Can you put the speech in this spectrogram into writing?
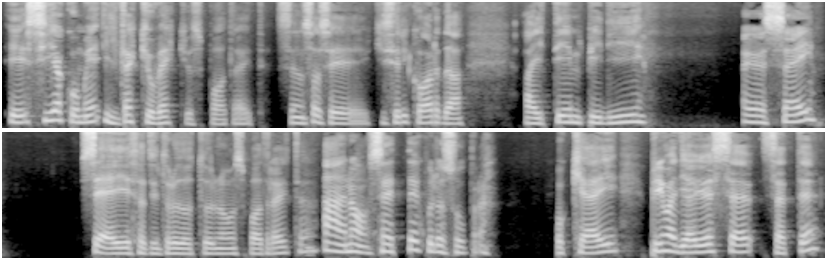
e sia come il vecchio vecchio Spotlight. Se non so se chi si ricorda, ai tempi di iOS 6? 6 è stato introdotto il nuovo Spotlight. Ah no, 7 quello sopra. Ok, prima di iOS 7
